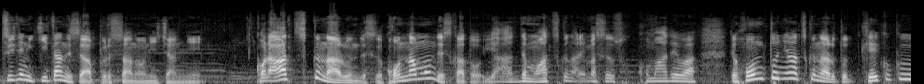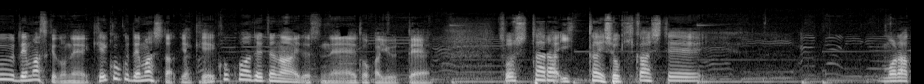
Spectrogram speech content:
ついでに聞いたんですよ、アップルストアのお兄ちゃんに。これ熱くなるんですけど、こんなもんですかと。いや、でも熱くなりますよ、そこまでは。で、本当に熱くなると警告出ますけどね、警告出ました。いや、警告は出てないですね、とか言って。そしたら一回初期化してもらっ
